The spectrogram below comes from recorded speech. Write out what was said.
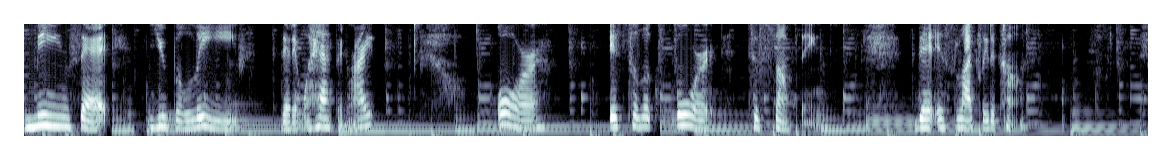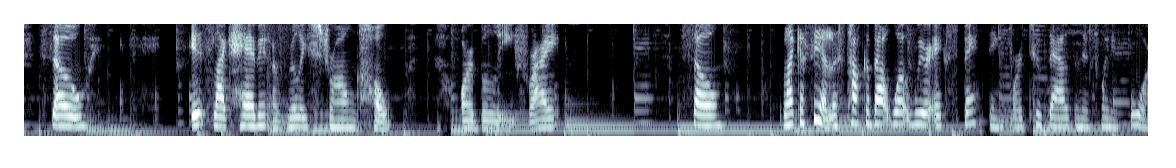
means that you believe that it will happen, right? Or is to look forward to something that is likely to come. So it's like having a really strong hope or belief, right? So, like I said, let's talk about what we're expecting for 2024.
